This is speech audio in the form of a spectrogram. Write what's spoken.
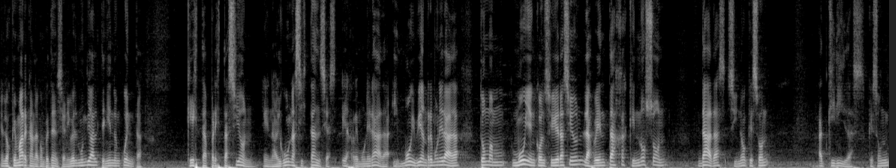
En los que marcan la competencia a nivel mundial, teniendo en cuenta que esta prestación en algunas instancias es remunerada y muy bien remunerada, toman muy en consideración las ventajas que no son dadas, sino que son adquiridas, que son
